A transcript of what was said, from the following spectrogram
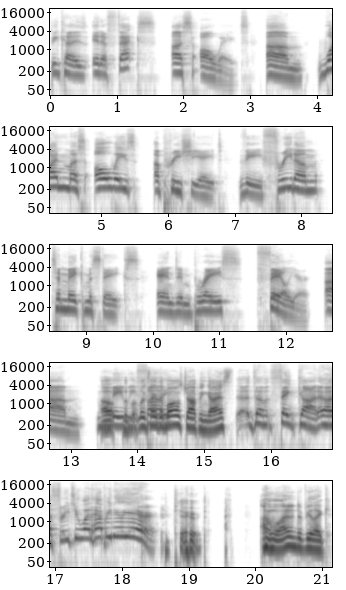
because it affects us always um one must always appreciate the freedom to make mistakes and embrace failure um oh, the- looks like the ball's dropping, guys. uh, the thank god uh three two one happy new year Dude, I wanted to be like,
